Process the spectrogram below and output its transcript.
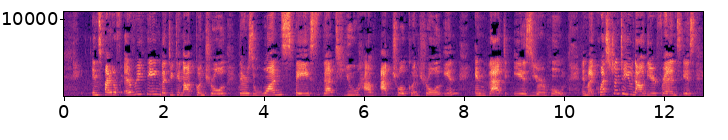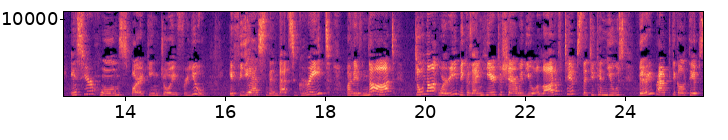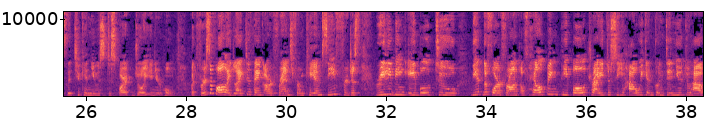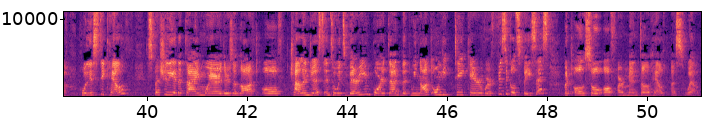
in spite of everything that you cannot control, there's one space that you have actual control in, and that is your home. And my question to you now, dear friends, is Is your home sparking joy for you? If yes, then that's great. But if not, do not worry because I'm here to share with you a lot of tips that you can use, very practical tips that you can use to spark joy in your home. But first of all, I'd like to thank our friends from KMC for just really being able to be at the forefront of helping people try to see how we can continue to have holistic health especially at a time where there's a lot of challenges and so it's very important that we not only take care of our physical spaces but also of our mental health as well.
